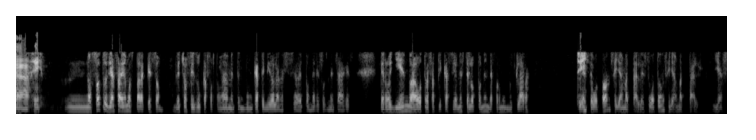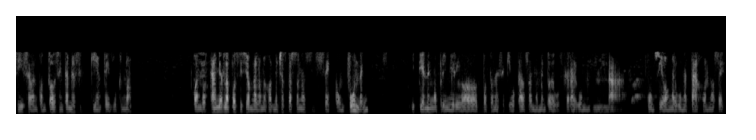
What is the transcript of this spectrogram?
Ah, sí. Nosotros ya sabemos para qué son. De hecho, Facebook afortunadamente nunca ha tenido la necesidad de poner esos mensajes, pero yendo a otras aplicaciones te lo ponen de forma muy clara. Sí. Este botón se llama tal, este botón se llama tal, y así se van con todos. En cambio, aquí en Facebook no cuando cambias la posición, a lo mejor muchas personas se confunden y tienden a oprimir los botones equivocados al momento de buscar alguna función, algún atajo, no sé.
